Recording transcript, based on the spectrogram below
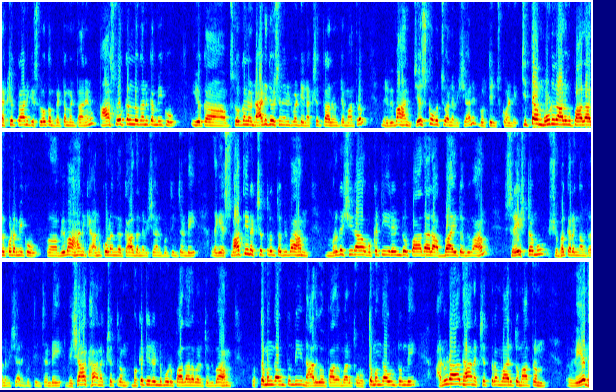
నక్షత్రానికి శ్లోకం పెట్టమంటా నేను. ఆ శ్లోకంలో కనుక మీకు ఈ యొక్క శ్లోకంలో నాడి దోషమైనటువంటి నక్షత్రాలు ఉంటే మాత్రం మీరు వివాహం చేసుకోవచ్చు అన్న విషయాన్ని గుర్తుంచుకోండి. చిత్త మూడు నాలుగు పాదాలు కూడా మీకు వివాహానికి అనుకూలంగా కాదన్న విషయాన్ని గుర్తించండి. అలాగే స్వాతి నక్షత్రంతో వివాహం మృగశిర ఒకటి రెండు పాదాల అబ్బాయితో వివాహం శ్రేష్టము శుభకరంగా ఉంటున్న విషయాన్ని గుర్తించండి. విశాఖ నక్షత్రం ఒకటి రెండు మూడు పాదాల వారితో వివాహం ఉత్తమంగా ఉంటుంది. నాలుగో పాదం వారితో ఉత్తమంగా ఉంటుంది. అనురాధ నక్షత్రం వారితో మాత్రం వేధ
